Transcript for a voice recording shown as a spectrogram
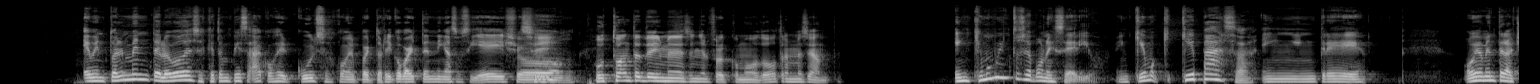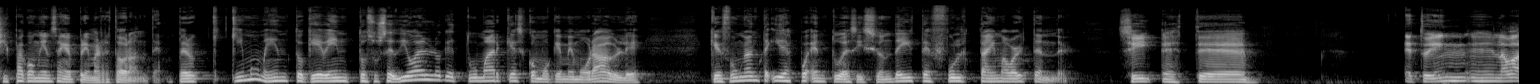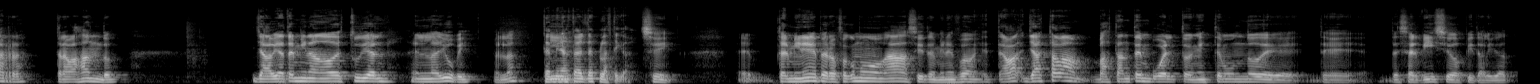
Eventualmente, luego de eso, es que tú empiezas a coger cursos con el Puerto Rico Bartending Association. Sí. Justo antes de irme de Señor Frogs, como dos o tres meses antes. ¿En qué momento se pone serio? ¿En qué, qué, qué pasa en- entre... Obviamente la chispa comienza en el primer restaurante, pero ¿qué, qué momento, qué evento sucedió algo que tú marques como que memorable, que fue un antes y después en tu decisión de irte full time a bartender? Sí, este. Estoy en, en la barra trabajando. Ya había terminado de estudiar en la Yupi, ¿verdad? Terminaste Y- artes plásticas. Sí. Eh, terminé, pero fue como. Ah, sí, terminé. Fue, estaba, ya estaba bastante envuelto en este mundo de, de, de servicio, de hospitalidad.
